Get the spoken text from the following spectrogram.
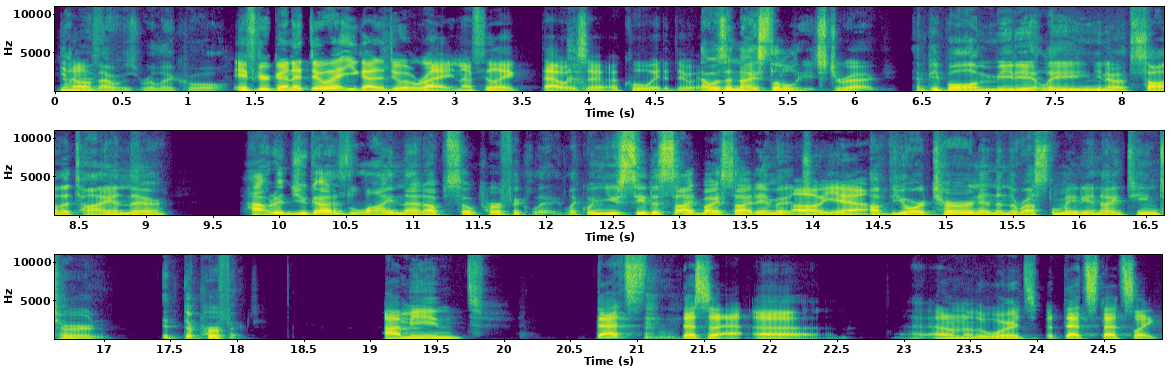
You I know, mean, that was really cool. if you're gonna do it, you got to do it right, and I feel like that was a, a cool way to do it. That was a nice little Easter egg. And people immediately, you know, saw the tie in there. How did you guys line that up so perfectly? Like when you see the side by side image oh yeah, of your turn and then the WrestleMania 19 turn, it, they're perfect. I mean, that's that's a uh, I don't know the words, but that's that's like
